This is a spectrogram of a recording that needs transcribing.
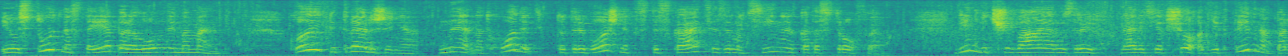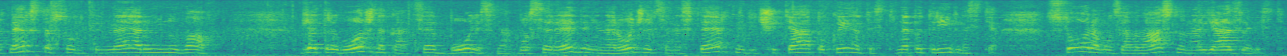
І ось тут настає переломний момент. Коли підтвердження не надходить, то тривожник стискається з емоційною катастрофою. Він відчуває розрив, навіть якщо об'єктивно партнер стосунки не руйнував. Для тривожника це болісно, бо всередині народжується нестерпне відчуття покинутості, непотрібності, сорому за власну нав'язливість.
